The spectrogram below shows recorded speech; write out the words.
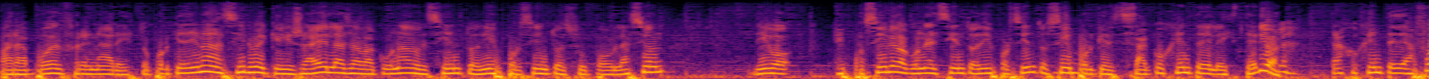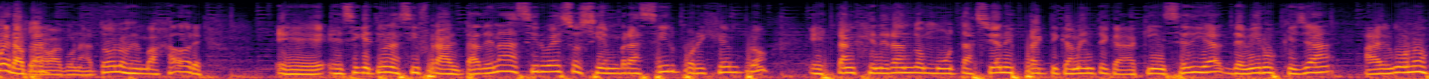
para poder frenar esto, porque de nada sirve que Israel haya vacunado el 110% de su población. Digo, ¿Es posible vacunar el 110%? Sí, porque sacó gente del exterior, trajo gente de afuera para vacunar, todos los embajadores. Eh, es decir, que tiene una cifra alta. De nada sirve eso si en Brasil, por ejemplo, están generando mutaciones prácticamente cada 15 días de virus que ya algunos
